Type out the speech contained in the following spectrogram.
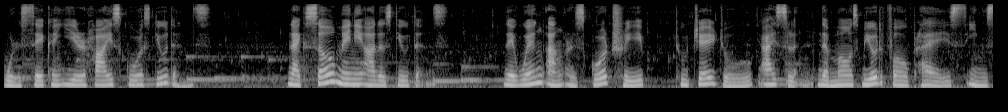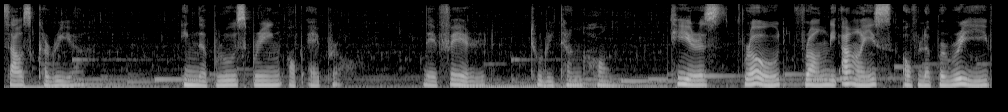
were second year high school students. Like so many other students, they went on a school trip to Jeju Island, the most beautiful place in South Korea. In the blue spring of April, they failed to return home. Tears flowed from the eyes of the bereaved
